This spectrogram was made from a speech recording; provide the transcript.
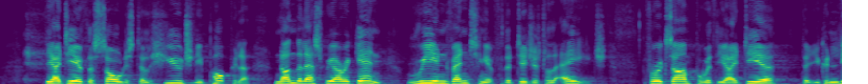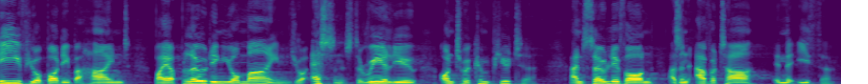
The idea of the soul is still hugely popular. Nonetheless, we are again reinventing it for the digital age. For example, with the idea that you can leave your body behind by uploading your mind, your essence, the real you, onto a computer, and so live on as an avatar in the ether.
